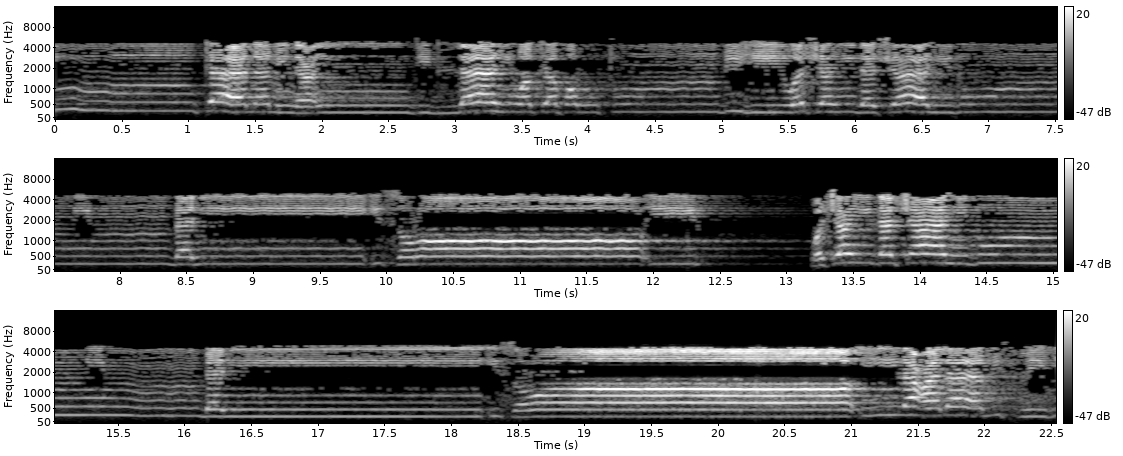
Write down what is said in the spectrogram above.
إن كان من عندي بالله وكفرتم به وشهد شاهد من بني إسرائيل وشهد شاهد من بني إسرائيل على مثله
